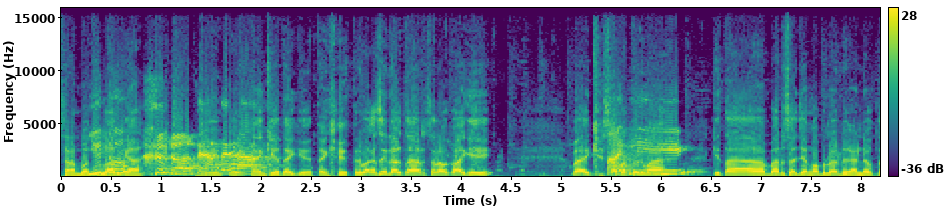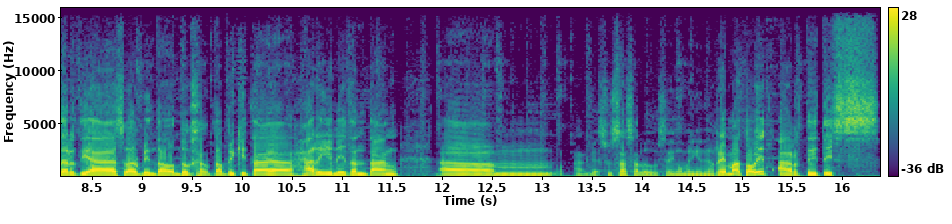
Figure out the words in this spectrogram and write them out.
Salam buat You keluarga. Sehat-sehat. Gitu. Thank you, thank you, thank you. Terima kasih dokter. Selamat pagi. Baik, sahabat Pagi. Prima, kita baru saja ngobrol dengan Dokter Tia Suarminto untuk topik kita hari ini tentang em, agak susah selalu saya ngomongin rheumatoid arthritis.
